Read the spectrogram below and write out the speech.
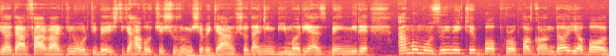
یا در فروردین بهش دیگه هوا که شروع میشه به گرم شدن این بیماری از بین میره. اما موضوع اینه که با پروپاگاندا یا با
